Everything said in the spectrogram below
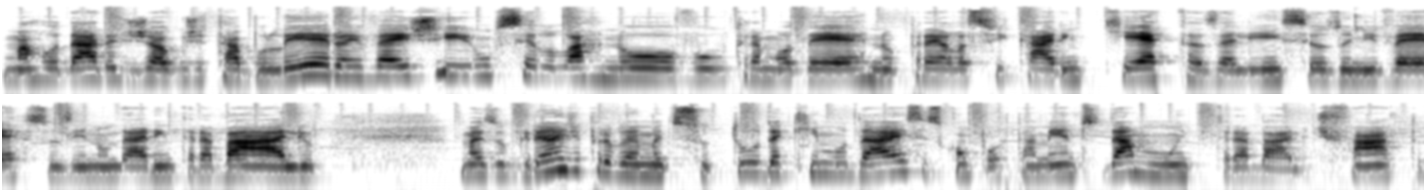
uma rodada de jogos de tabuleiro, ao invés de um celular novo, ultramoderno, para elas ficarem quietas ali em seus universos e não darem trabalho. Mas o grande problema disso tudo é que mudar esses comportamentos dá muito trabalho, de fato,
